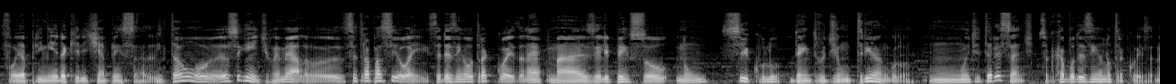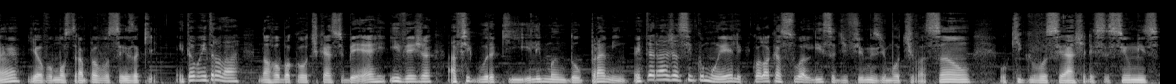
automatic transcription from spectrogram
foi a primeira que ele tinha pensado. Então é o seguinte, Rui Melo, você trapaceou aí, você desenhou outra coisa, né? Mas ele pensou num círculo dentro de um triângulo. Muito interessante. Só que acabou desenhando outra coisa, né? E eu vou mostrar para vocês aqui. Então entra lá no arroba coachcastbr e veja a figura que ele mandou para mim. Interaja assim como ele, coloca a sua lista de filmes de motivação, o que, que você acha desses filmes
